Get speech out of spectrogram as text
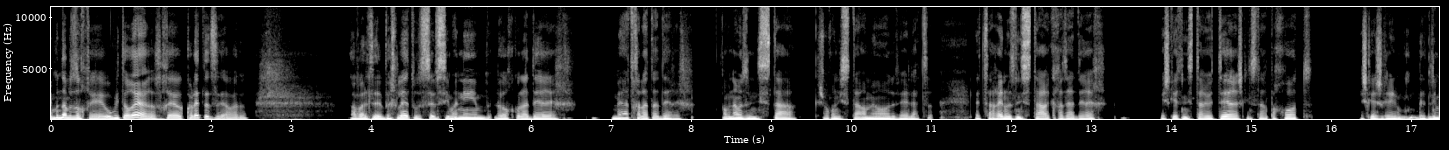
אם אדם זוכה, הוא מתעורר, זוכה, הוא קולט את זה, אבל... אבל זה בהחלט, הוא עושה סימנים לאורך כל הדרך, מהתחלת הדרך. אמנם זה נסתר, כשברוך נסתר מאוד, ולצערנו זה נסתר, ככה זה הדרך. יש כאלה נסתר יותר, יש כאלה נסתר פחות. יש כאלה שגדלים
